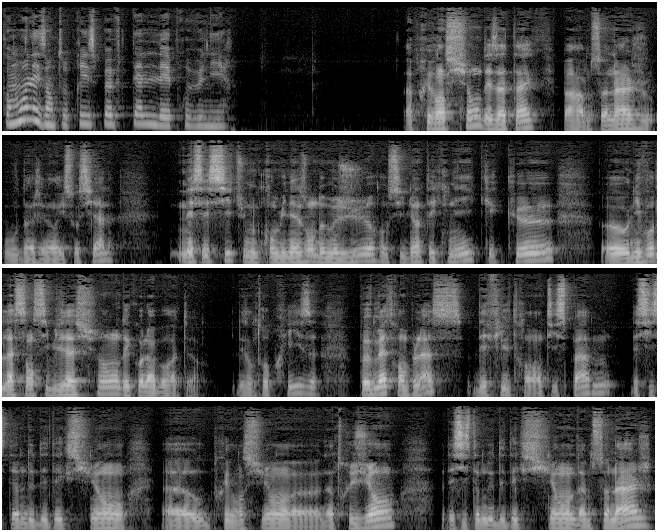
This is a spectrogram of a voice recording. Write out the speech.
comment les entreprises peuvent-elles les prévenir? La prévention des attaques par hameçonnage ou d'ingénierie sociale nécessite une combinaison de mesures aussi bien techniques que euh, au niveau de la sensibilisation des collaborateurs. Les entreprises peuvent mettre en place des filtres anti-spam, des systèmes de détection euh, ou de prévention euh, d'intrusion, des systèmes de détection d'hameçonnage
